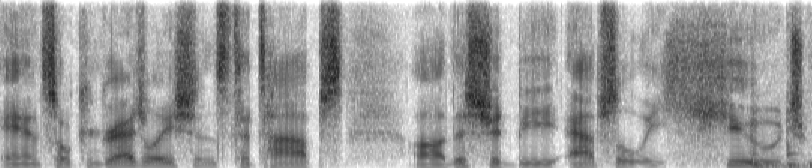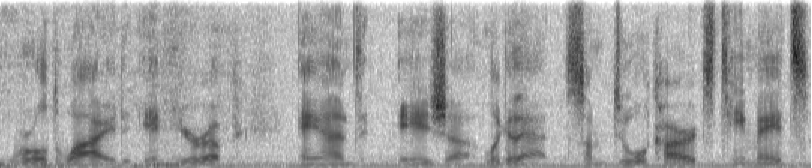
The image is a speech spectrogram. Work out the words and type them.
And so, congratulations to Topps. Uh, this should be absolutely huge worldwide in Europe and Asia. Look at that. Some dual cards, teammates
